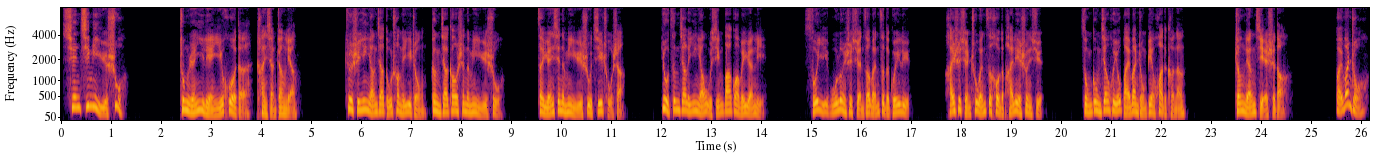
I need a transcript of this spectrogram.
千机密语术，众人一脸疑惑的看向张良。这是阴阳家独创的一种更加高深的密语术，在原先的密语术基础上，又增加了阴阳五行八卦为原理，所以无论是选择文字的规律，还是选出文字后的排列顺序。总共将会有百万种变化的可能，张良解释道：“百万种，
